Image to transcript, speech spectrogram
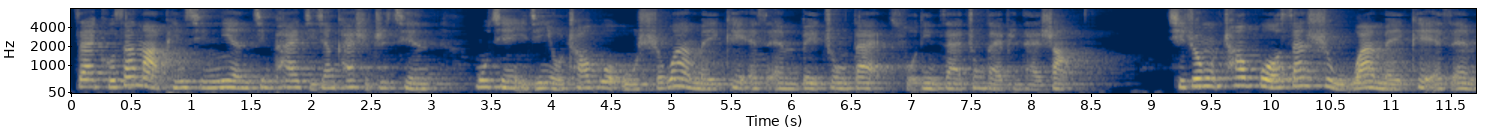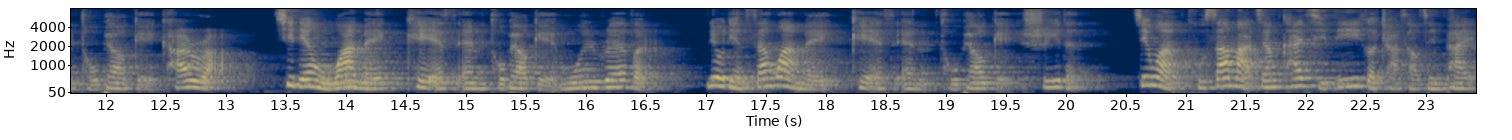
在 Kusama 平行链竞拍即将开始之前，目前已经有超过五十万枚 KSM 被重贷锁定在重贷平台上。其中超过三十五万枚 KSM 投票给 Kara，七点五万枚 KSM 投票给 Moon River，六点三万枚 KSM 投票给 Shiden。今晚 Kusama 将开启第一个插槽竞拍。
